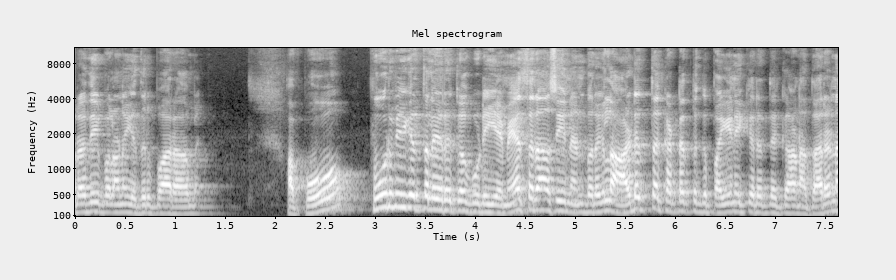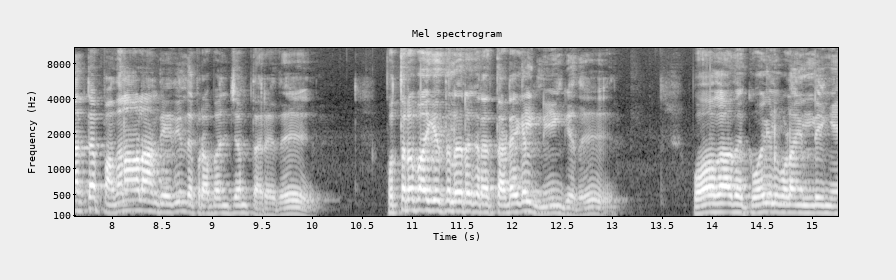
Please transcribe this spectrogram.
பிரதிபலனும் எதிர்பாராமல் அப்போது பூர்வீகத்தில் இருக்கக்கூடிய மேசராசி நண்பர்கள் அடுத்த கட்டத்துக்கு பயணிக்கிறதுக்கான தருணத்தை பதினாலாம் தேதி இந்த பிரபஞ்சம் தருது. புத்திரபாகியத்தில் இருக்கிற தடைகள் நீங்குது. போகாத கோயில் குளம் இல்லைங்க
